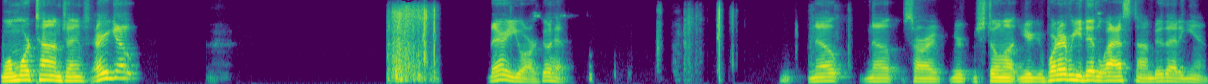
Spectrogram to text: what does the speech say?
One more time, James. There you go. There you are. Go ahead. No, no, sorry. You're still not, You're whatever you did last time, do that again.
